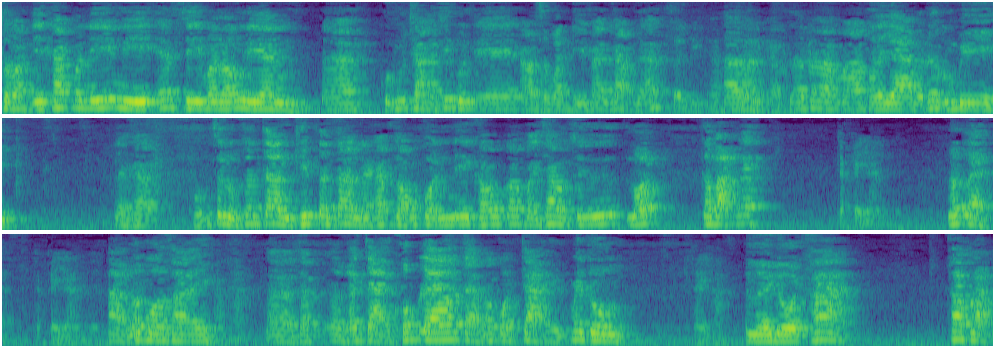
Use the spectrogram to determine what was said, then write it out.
สวัสดีครับวันนี้มี FC มาร้องเรียนนะคุณผู้ชายชื่อคุณเออ่าสวัสดีแฟนคลับนะสวัสดีครับอ่าสวัสดีครับ แล้วก็มาภรรยามาด้วยคุณบีนะครับผมสรุปสั้นๆคลิปสั้นๆนะครับสองคนนี้เขาก็ไปเช่าซื้อรถกระบะนะจักรยานรถอะไรจักรยานยนต์อ่ารถมอเตอร์ไซค์ครับอ่าแต่เอ่อกระจ่ายครบแล้ว แต่ปรากฏจ่ายไม่ตรงใช่ครับเลยโดนค่า ค่าปรับ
